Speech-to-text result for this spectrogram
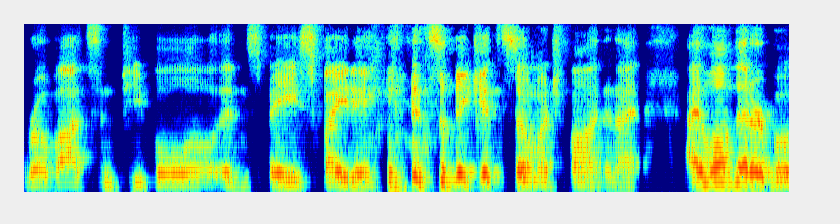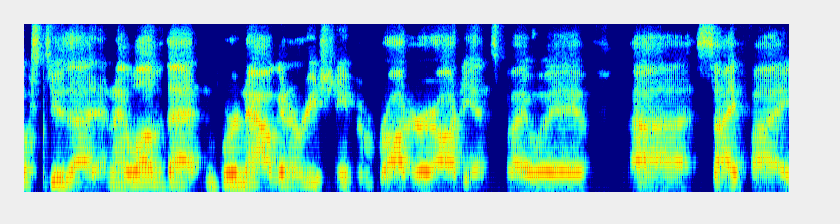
robots and people in space fighting. It's like it's so much fun and i i love that our books do that and i love that we're now going to reach an even broader audience by way of uh, Syfy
